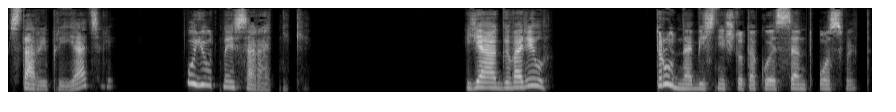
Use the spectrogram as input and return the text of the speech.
старые приятели, уютные соратники. Я говорил, трудно объяснить, что такое Сент-Освальд.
